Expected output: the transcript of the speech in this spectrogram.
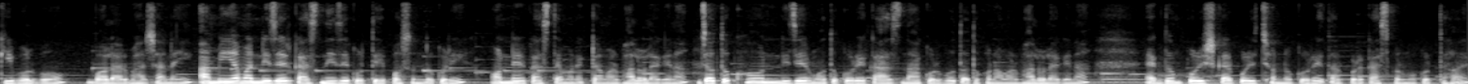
কি বলব, বলার ভাষা নেই। আমি আমার নিজের কাজ নিজে করতে পছন্দ করি, অন্যের কাজ তেমন একটা আমার ভালো লাগে না। যতক্ষণ নিজের মতো করে কাজ না করব, ততক্ষণ আমার ভালো লাগে না। একদম পরিষ্কার, পরিচ্ছন্ন করে তারপরে কাজকর্ম করতে হয়।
